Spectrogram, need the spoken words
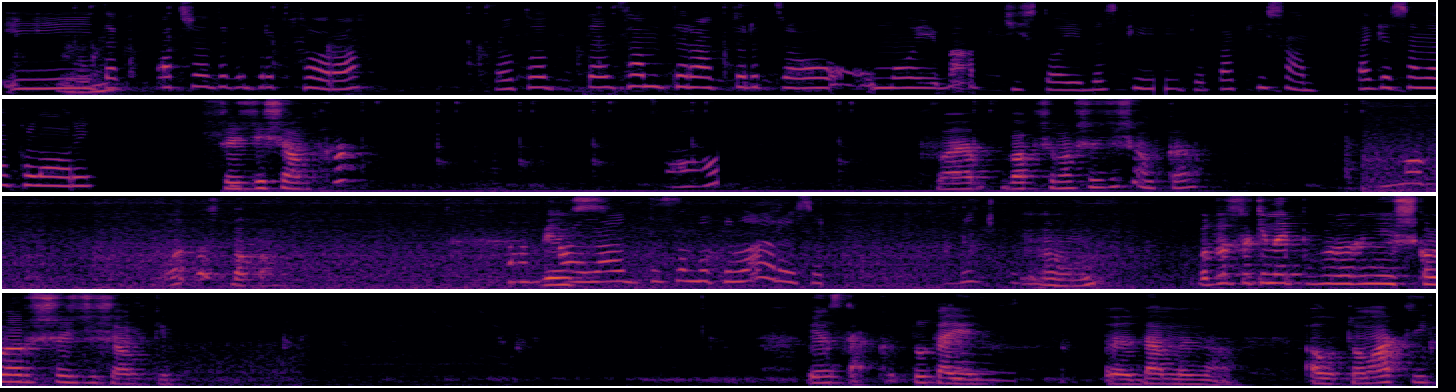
I Mhm. tak patrzę na tego traktora. No to ten sam traktor, co u mojej babci stoi, bez kitu, taki sam. Takie same kolory. 60? Co? Twoja babcia ma 60? No, No to spoko. Więc- ale te same kolory są. No. Bo to jest taki najpopularniejszy kolor 60. Więc tak, tutaj y, damy na automatic.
